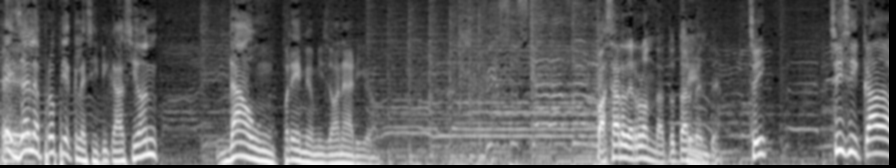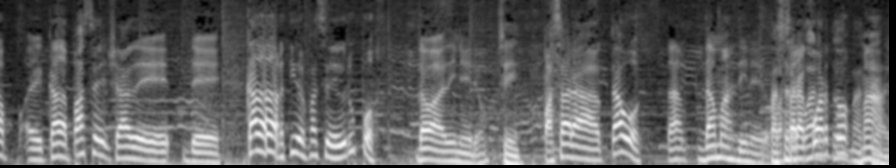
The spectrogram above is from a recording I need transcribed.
Eh, ya la propia clasificación da un premio millonario. Pasar de ronda totalmente. Sí. Sí, sí, cada, eh, cada pase ya de, de. Cada partido de fase de grupos daba dinero. Sí. Pasar a octavos da, da más dinero. Pasar Pasar, a cuarto, cuarto, más más.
